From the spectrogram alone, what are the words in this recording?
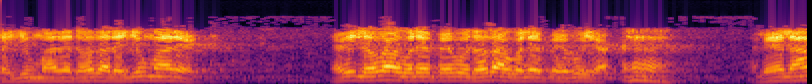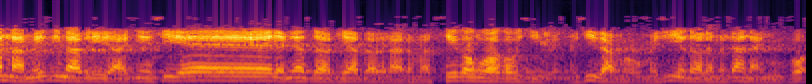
လည်းယုံပါတယ်ဒေါသလည်းယုံပါတယ်အဲဒီလောဘကိုလည်းပယ်ဖို့ဒေါသကိုလည်းပယ်ဖို့ရအလယ်လားမှာမေဇိမာပရိယာအကျင့်ရှိတယ်တဲ့မြတ်စွာဘုရားသာသနာတော်မှာဆေးကောင်းဘွားကောင်းရှိတယ်မရှိတာမဟုတ်ဘူးမရှိရင်တော့လည်းမတတ်နိုင်ဘူးပေါ့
